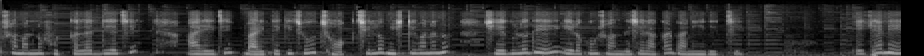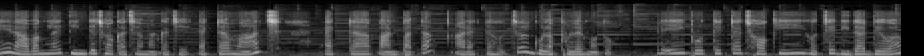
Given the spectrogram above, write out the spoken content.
সামান্য ফুড কালার দিয়েছি। আর এই যে বাড়িতে কিছু ছক ছিল মিষ্টি বানানোর, সেগুলো দিয়েই এরকম সন্দেশের আকার বানিয়ে দিচ্ছি। এখানে রাবাংলায় তিনটে ছক আছে আমার কাছে। একটা মাছ, একটা পান পাতা, আর একটা হচ্ছে ওই গোলাপ ফুলের মতো। এই প্রত্যেকটা ছকই হচ্ছে দিদার দেওয়া।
